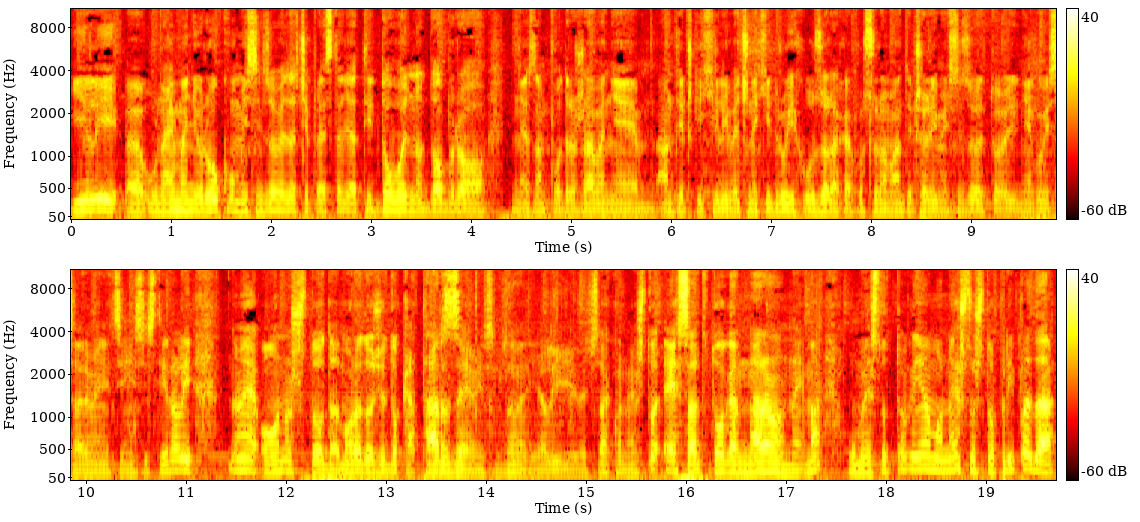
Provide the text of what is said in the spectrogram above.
ili e, u najmanju ruku, mislim zove da će predstavljati dovoljno dobro, ne znam, podražavanje antičkih ili već nekih drugih uzora kako su romantičari, mislim zove to njegovi savremenici insistirali, no je ono što da mora dođe do katarze, mislim, zove, je li već tako nešto. E sad, toga naravno nema. Umesto toga imamo nešto što pripada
